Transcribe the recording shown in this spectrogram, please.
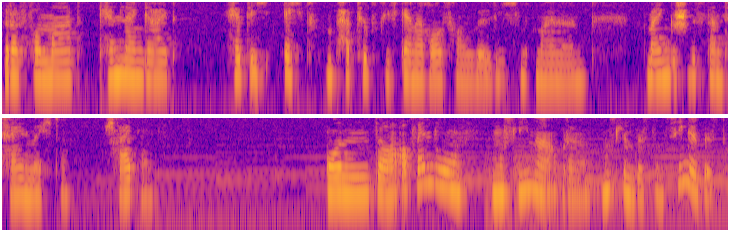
für das Format Kennenlern-Guide hätte ich echt ein paar Tipps, die ich gerne raushauen will, die ich mit meinen, meinen Geschwistern teilen möchte. Schreib uns. Und äh, auch wenn du Muslima oder Muslim bist und Single bist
